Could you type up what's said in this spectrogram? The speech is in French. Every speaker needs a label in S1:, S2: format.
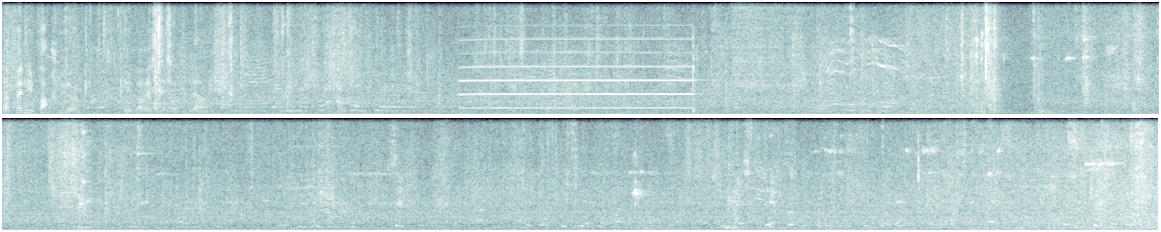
S1: La peine, il part plus. Hein. Il va rester bloqué là.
